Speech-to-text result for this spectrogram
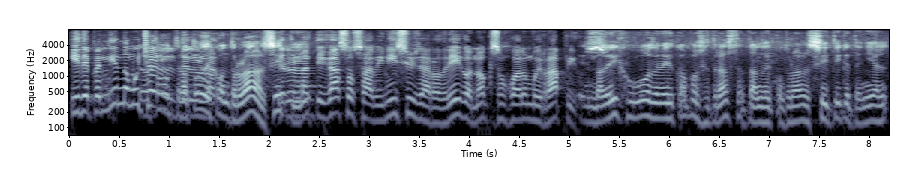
Y dependiendo mucho Trató- del- trató de la- controlar al de City. los latigazos a Vinicius y a Rodrigo, ¿no? que son jugadores muy rápidos. El Madrid jugó de medio campo hacia atrás tratando de controlar al City que tenía el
